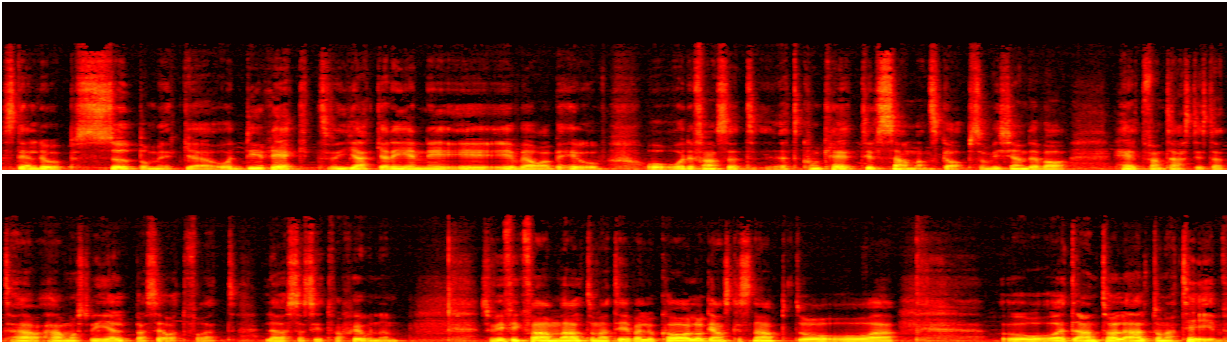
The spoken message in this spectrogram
ställde upp supermycket och direkt jackade in i, i, i våra behov. Och, och det fanns ett, ett konkret tillsammanskap som vi kände var helt fantastiskt. Att här, här måste vi hjälpas åt för att lösa situationen. Så vi fick fram alternativa lokaler ganska snabbt och, och, och ett antal alternativ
